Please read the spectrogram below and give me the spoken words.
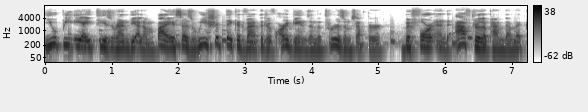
UPAIT's Randy Alampay says we should take advantage of our gains in the tourism sector before and after the pandemic,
